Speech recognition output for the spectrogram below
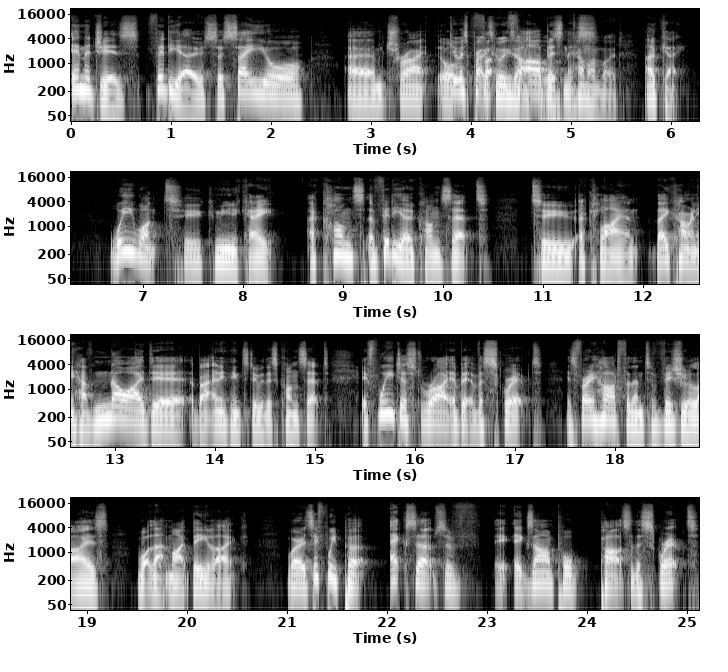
images, videos. So say you're um, try or Give us practical for, examples. for our business. Come on, Lloyd. Okay. We want to communicate a con- a video concept to a client. They currently have no idea about anything to do with this concept. If we just write a bit of a script, it's very hard for them to visualize what that might be like. Whereas if we put excerpts of example parts of the script,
